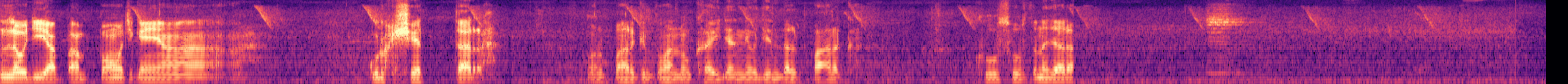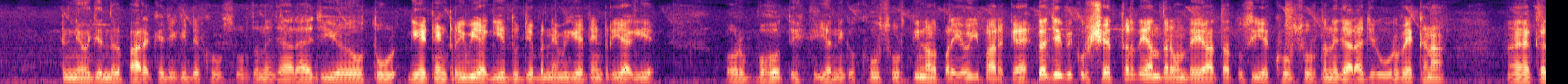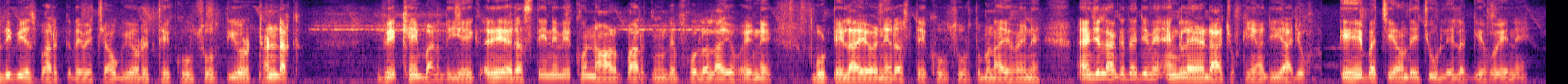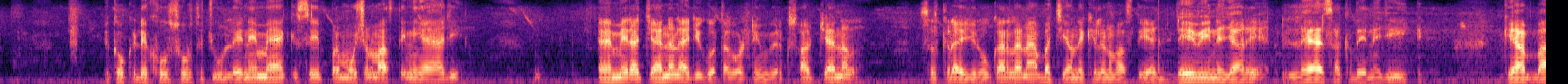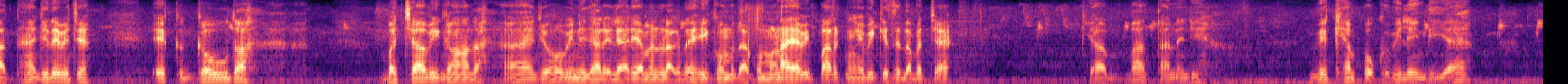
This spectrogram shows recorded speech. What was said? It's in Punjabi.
ਲਓ ਜੀ, ਆਪਾਂ ਪਹੁੰਚ ਗਏ ਆ ਕੁਰਕਸ਼ੇਤਰ। ਔਰ ਪਾਰਕ ਤੁਹਾਨੂੰ ਖਾਈ ਜਾਂਦੇ ਹੋ ਜਿੰਦਲ ਪਾਰਕ। ਖੂਬਸੂਰਤ ਨਜ਼ਾਰਾ। ਨਿਊ ਜਿੰਦਲ ਪਾਰਕ ਹੈ ਜੀ, ਕਿੱਡੇ ਖੂਬਸੂਰਤ ਨਜ਼ਾਰਾ ਹੈ ਜੀ। ਉਹ ਤੋਂ ਗੇਟ ਐਂਟਰੀ ਵੀ ਹੈਗੀ ਹੈ, ਦੂਜੇ ਬੰਨੇ ਵੀ ਗੇਟ ਐਂਟਰੀ ਹੈਗੀ ਹੈ। ਔਰ ਬਹੁਤ ਹੀ ਯਾਨੀ ਕਿ ਖੂਬਸੂਰਤੀ ਨਾਲ ਭਰੇ ਹੋਈ ਪਾਰਕ ਹੈ। ਤਾਂ ਜੇ ਵੀ ਕੁਰਸ਼ੇਤਰ ਦੇ ਅੰਦਰ ਆਉਂਦੇ ਆ, ਤਾਂ ਤੁਸੀਂ ਇਹ ਖੂਬਸੂਰਤ ਨਜ਼ਾਰਾ ਜ਼ਰੂਰ ਵੇਖਣਾ। ਅਹ ਕਦੀ ਵੀ ਇਸ ਪਾਰਕ ਦੇ ਵਿੱਚ ਆਓਗੇ ਔਰ ਇੱਥੇ ਖੂਬਸੂਰਤੀ ਔਰ ਠੰਡਕ ਵੇਖਿਆ ਹੀ ਬਣਦੀ ਹੈ। ਇਹ ਰਸਤੇ ਨੇ ਵੇਖੋ, ਨਾਲ ਪਾਰਕਿੰਗ ਦੇ ਫੁੱਲ ਲਾਏ ਹੋਏ ਨੇ, ਬੂਟੇ ਲਾਏ ਹੋਏ ਨੇ, ਰਸਤੇ ਖੂਬਸੂਰਤ ਬਣਾਏ ਹੋਏ ਨੇ। ਇੰਜ ਲੱਗਦਾ ਜਿਵੇਂ ਇੰਗਲੈਂਡ ਆ ਚੁੱਕੇ ਆ ਜੀ ਆਜੋ ਇਹ ਬੱਚਿਆਂ ਦੇ ਝੂਲੇ ਲੱਗੇ ਹੋਏ ਨੇ। ਦੇਖੋ ਕਿੱਡੇ ਖੂਬਸੂਰਤ ਝੂਲੇ ਨੇ। ਮੈਂ ਕਿਸੇ ਪ੍ਰਮੋਸ਼ਨ ਵਾਸਤੇ ਨਹੀਂ ਆਇਆ ਜੀ। ਮੇਰਾ ਚੈਨਲ ਹੈ ਜੀ ਗੋਤਾਗੋਟ team Virk Sahib channel. Subscribe ਜ਼ਰੂਰ ਕਰ ਲੈਣਾ, ਬੱਚਿਆਂ ਦੇ ਖੇਲਣ ਵਾਸਤੇ ਹੈ। ਡੇ ਵੀ ਨਜ਼ਾਰੇ ਲੈ ਸਕਦੇ ਨੇ ਜੀ। ਕੀ ਬਾਤ ਹੈ, ਜਿਹਦੇ ਵਿੱਚ ਇੱਕ ਗਊ ਦਾ, ਬੱਚਾ ਵੀ ਗਾਂ ਦਾ ਜੋ ਵੀ ਨਜ਼ਾਰੇ ਲੈ ਰਿਹਾ। ਮੈਨੂੰ ਲੱਗਦਾ ਇਹੀ ਘੁੰਮਦਾ ਘੁੰਮਣ ਆਇਆ ਵੀ ਪਾਰਕਿੰਗ ਇਹ ਵੀ ਕਿਸੇ ਦਾ ਬੱਚਾ ਹੈ। ਕੀ ਬਾਤਾਂ ਨੇ ਜੀ। ਵੇਖਿਆ ਭੁੱਖ ਵੀ ਲੈਂਦੀ ਹੈ।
